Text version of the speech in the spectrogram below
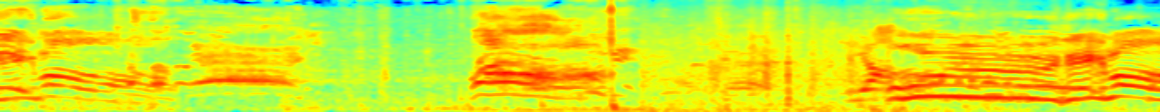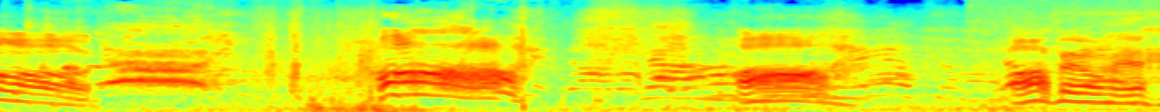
Neymar! Oy, Neymar! Ah! Ah! Aferin Omi.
